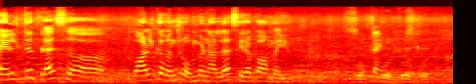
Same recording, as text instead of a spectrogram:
ஹெல்த்து ப்ளஸ் வாழ்க்கை வந்து ரொம்ப நல்லா சிறப்பாக அமையும். தேங்க்யூ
